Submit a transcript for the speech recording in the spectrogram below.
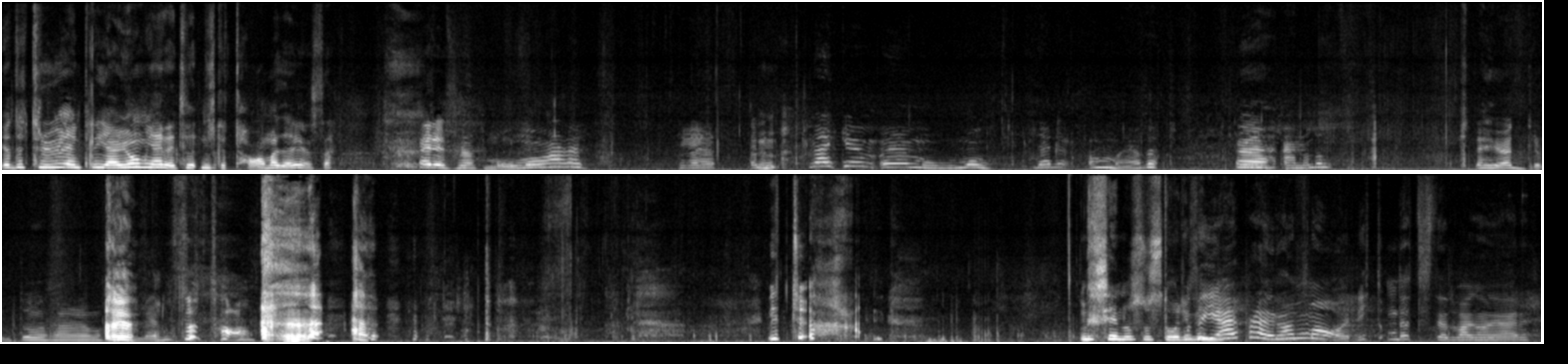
Ja, det tror jeg egentlig jeg òg, men jeg er redd for at den skal ta meg. Det er det eneste. Jeg er redd for at Momo er der. Jeg- Mm. Nei, ikke uh, Momo. Det er amma jeg har sett. Uh, Annabelle. Det er hun jeg har drømt om. Jeg ha så ta Vi Det skjer noe som står i Altså, jeg pleier å ha mareritt om dette stedet hver gang jeg er her.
